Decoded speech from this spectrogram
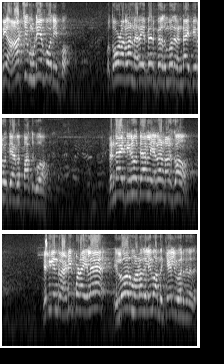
நீ ஆட்சி முடிய போகுது இப்போது இப்போ தோழர்லாம் நிறைய பேர் பேசும்போது ரெண்டாயிரத்தி இருபத்தி ஆறில் பார்த்துக்குவோம். ரெண்டாயிரத்தி இருபத்தி ஆறில் என்ன நடக்கும்? என்கின்ற அடிப்படையில் எல்லோரும் மனதிலையும் அந்த கேள்வி வருகிறது.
